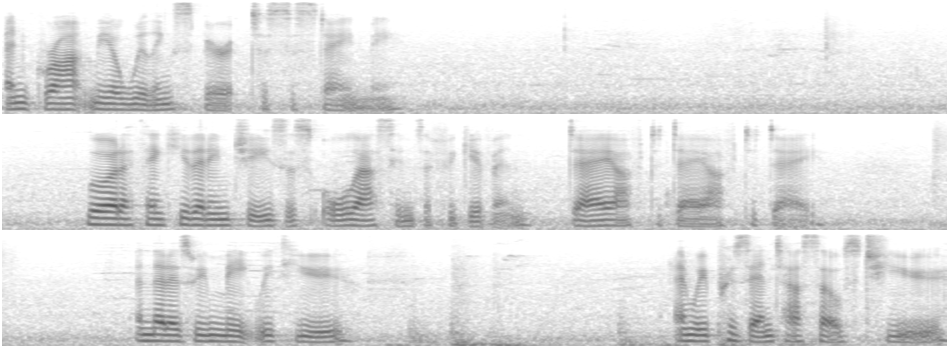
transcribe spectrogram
and grant me a willing spirit to sustain me. Lord, I thank you that in Jesus all our sins are forgiven day after day after day. And that as we meet with you and we present ourselves to you,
